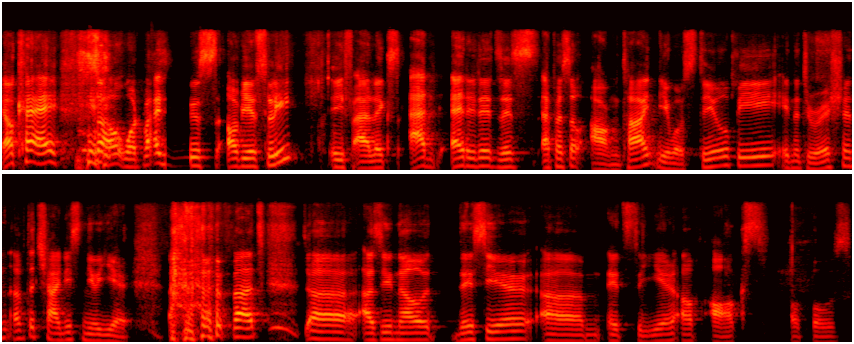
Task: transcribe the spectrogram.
Okay, so worldwide news, obviously, if Alex ad- edited this episode on time, it will still be in the duration of the Chinese New Year. but uh, as you know, this year, um, it's the year of ox or bulls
